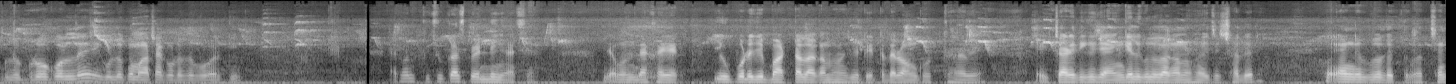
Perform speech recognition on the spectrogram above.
এগুলো গ্রো করলে এগুলোকে মাচা করে দেবো আর কি। এখন কিছু কাজ পেন্ডিং আছে। যেমন দেখা যাক এই উপরে যে বারটা লাগানো হয়েছে এটাতে রং করতে হবে। এই চারিদিকে যে অ্যাঙ্গেলগুলো লাগানো হয়েছে ছাদের, ওই অ্যাঙ্গেলগুলো দেখতে পাচ্ছেন।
